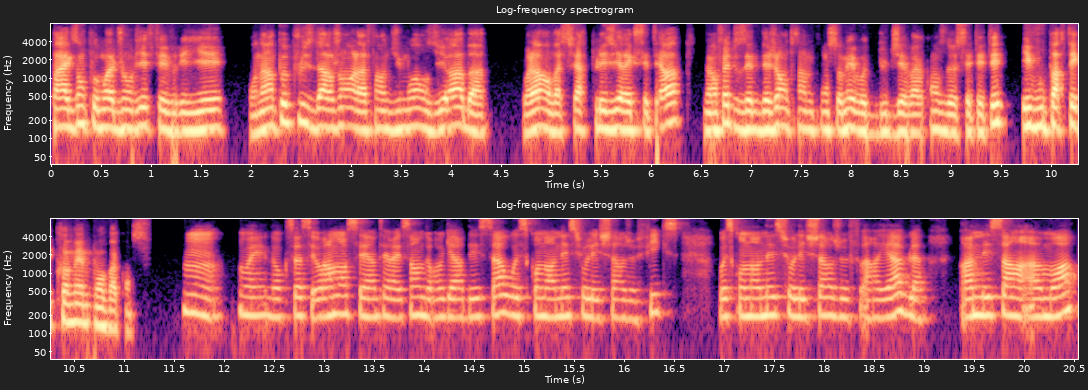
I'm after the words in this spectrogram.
par exemple, au mois de janvier, février, on a un peu plus d'argent à la fin du mois, on se dit, ah bah voilà, on va se faire plaisir, etc. Mais en fait, vous êtes déjà en train de consommer votre budget vacances de cet été et vous partez quand même en vacances. Hmm, oui, donc ça, c'est vraiment c'est intéressant de regarder ça. Où est-ce qu'on en est sur les charges fixes? Où est-ce qu'on en est sur les charges variables? Ramener ça à un mois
